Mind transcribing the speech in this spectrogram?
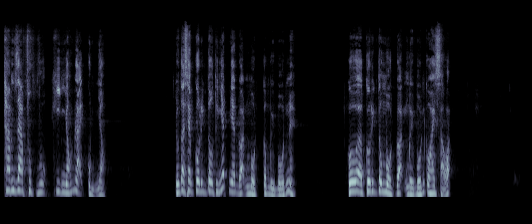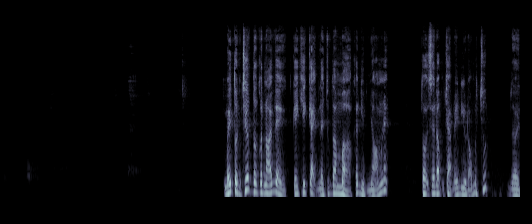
tham gia phục vụ khi nhóm lại cùng nhau. Chúng ta xem Cô Đinh Tô thứ nhất nha, đoạn 1 câu 14 này. Cô Cô Đinh Tô 1 đoạn 14 câu 26 ạ mấy tuần trước tôi có nói về cái khía cạnh là chúng ta mở các điểm nhóm đấy tôi sẽ động chạm đến điều đó một chút. Rồi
